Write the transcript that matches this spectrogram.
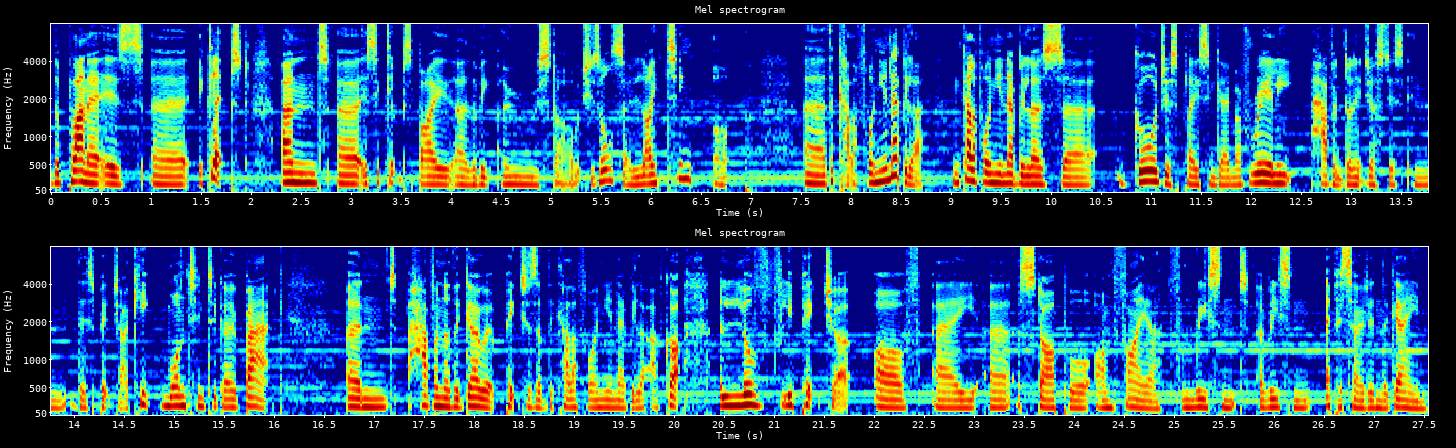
the planet is uh, eclipsed, and uh, it's eclipsed by uh, the big O star, which is also lighting up uh, the California Nebula. And California Nebula's uh, gorgeous placing game. I've really haven't done it justice in this picture. I keep wanting to go back and have another go at pictures of the California Nebula. I've got a lovely picture of a, uh, a starport on fire from recent a recent episode in the game.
